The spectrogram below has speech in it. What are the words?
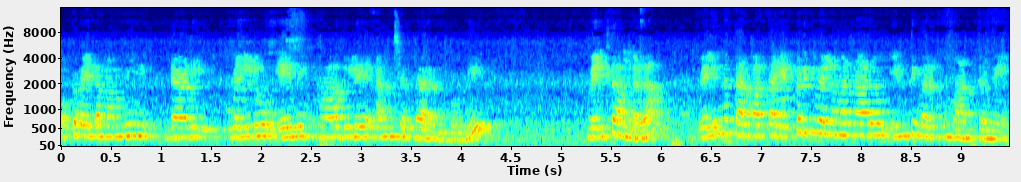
ఒకవేళ మమ్మీ డాడీ వెళ్ళు ఏమీ కాదులే అని చెప్పారనుకోండి వెళ్తాం కదా? వెళ్ళిన తర్వాత ఎక్కడికి వెళ్ళమన్నారు? ఇంటి వరకు మాత్రమే.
